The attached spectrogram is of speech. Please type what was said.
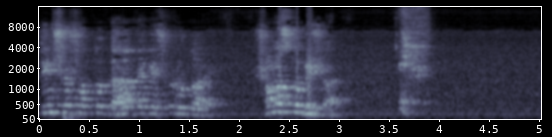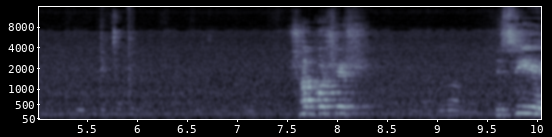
তিনশো সত্তর ধারা থেকে শুরু করে সমস্ত বিষয়, সর্বশেষ সিএ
